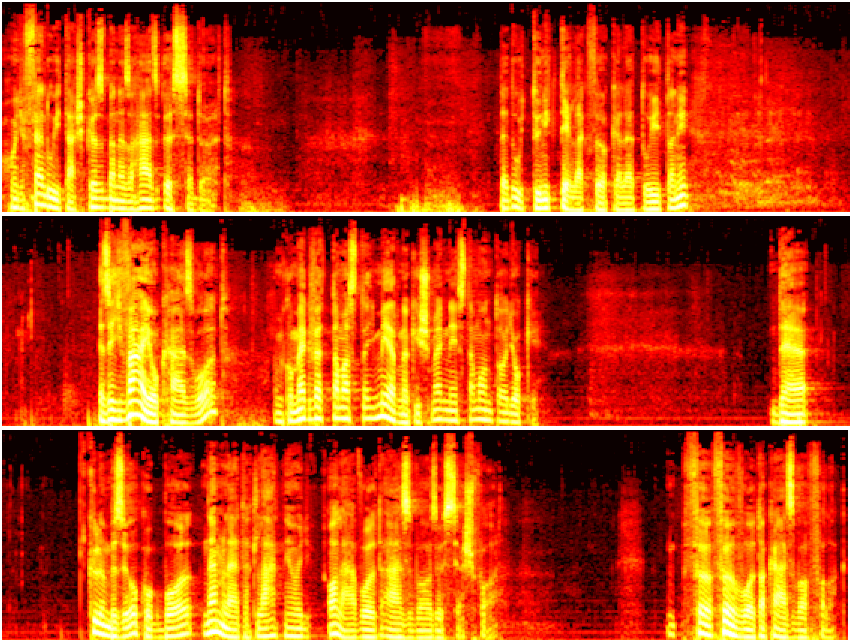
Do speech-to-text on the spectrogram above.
hogy a felújítás közben ez a ház összedőlt. De úgy tűnik, tényleg föl kellett újítani. Ez egy vályokház volt, amikor megvettem azt, egy mérnök is megnézte, mondta, hogy oké. Okay. De különböző okokból nem lehetett látni, hogy alá volt ázva az összes fal föl, föl voltak ázva a falak.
